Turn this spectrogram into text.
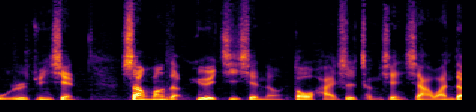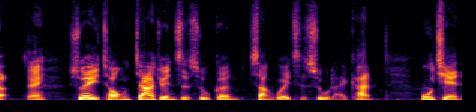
五日均线。上方的月季线呢，都还是呈现下弯的。对，所以从加权指数跟上柜指数来看，目前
